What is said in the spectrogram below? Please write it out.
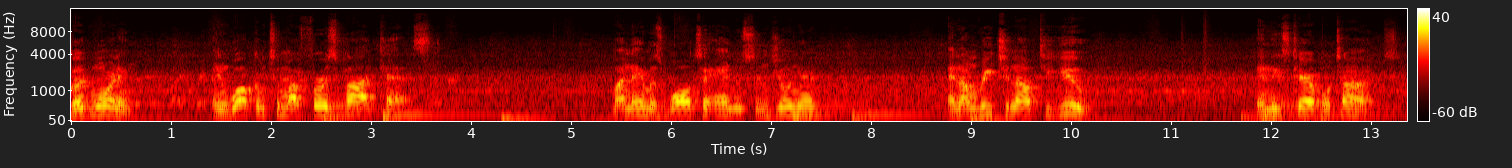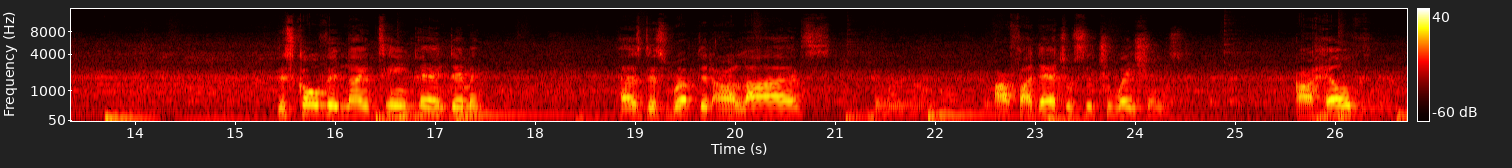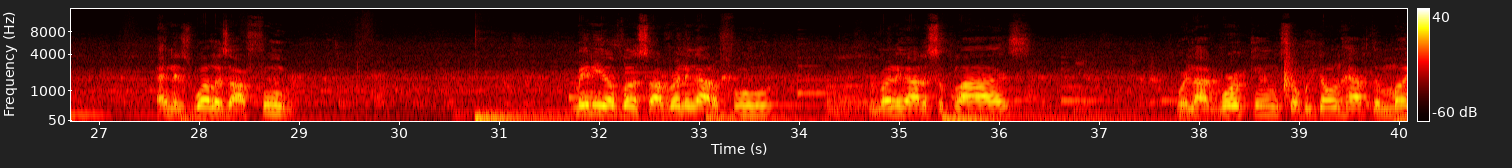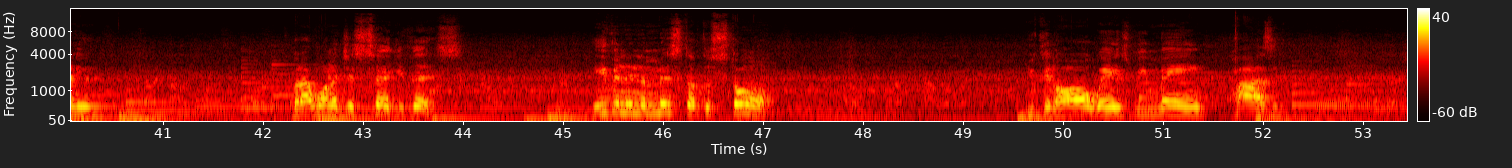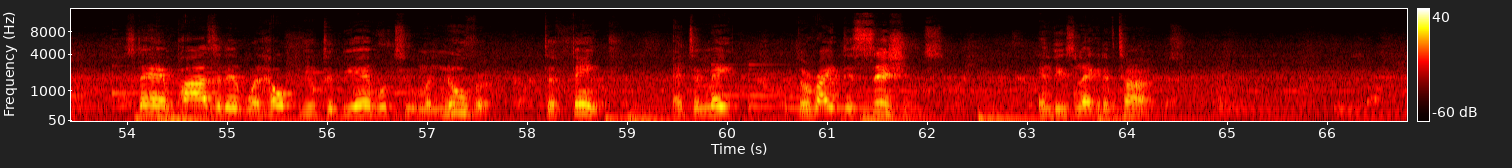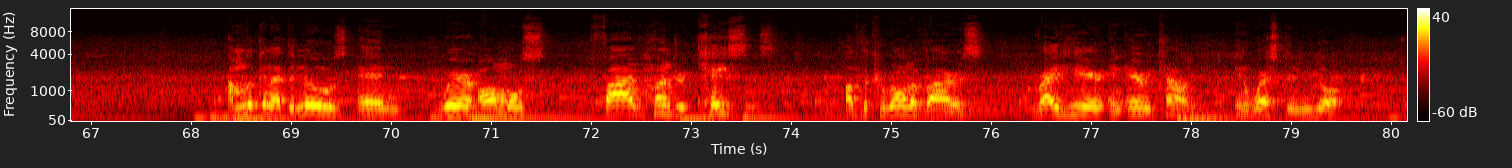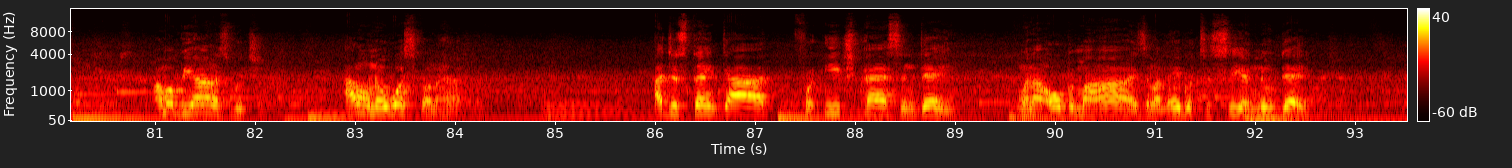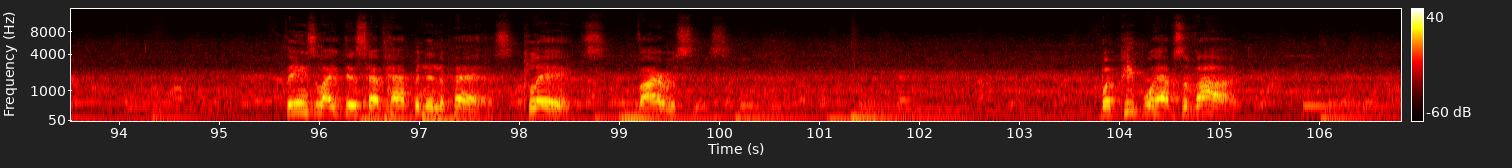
Good morning, and welcome to my first podcast. My name is Walter Anderson Jr., and I'm reaching out to you in these terrible times. This COVID 19 pandemic has disrupted our lives, our financial situations, our health, and as well as our food. Many of us are running out of food, we're running out of supplies, we're not working, so we don't have the money. But I want to just tell you this even in the midst of the storm, you can always remain positive. Staying positive will help you to be able to maneuver, to think, and to make the right decisions in these negative times. I'm looking at the news and we're almost 500 cases of the coronavirus right here in Erie County in western New York. I'm going to be honest with you. I don't know what's going to happen. I just thank God for each passing day when I open my eyes and I'm able to see a new day. Things like this have happened in the past plagues, viruses. But people have survived,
